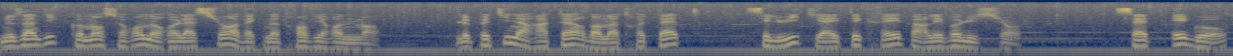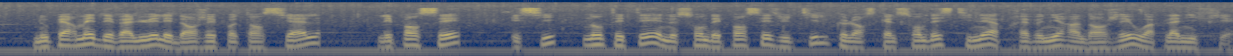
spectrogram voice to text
nous indiquent comment seront nos relations avec notre environnement. Le petit narrateur dans notre tête, c'est lui qui a été créé par l'évolution. Cet ego nous permet d'évaluer les dangers potentiels, les pensées, et si, n'ont été et ne sont des pensées utiles que lorsqu'elles sont destinées à prévenir un danger ou à planifier.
